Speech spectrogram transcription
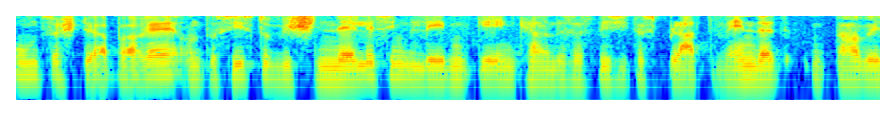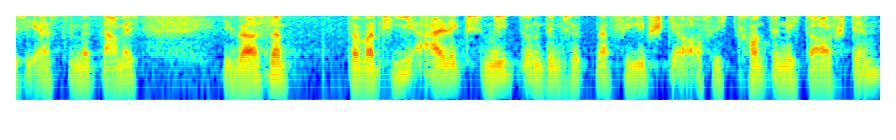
Unzerstörbare und da siehst du, wie schnell es im Leben gehen kann. Das heißt, bis sich das Blatt wendet. Und da habe ich das erste Mal damals, ich weiß noch, da war die Alex mit und dem gesagt, na Philipp, steh auf. Ich konnte nicht aufstehen.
